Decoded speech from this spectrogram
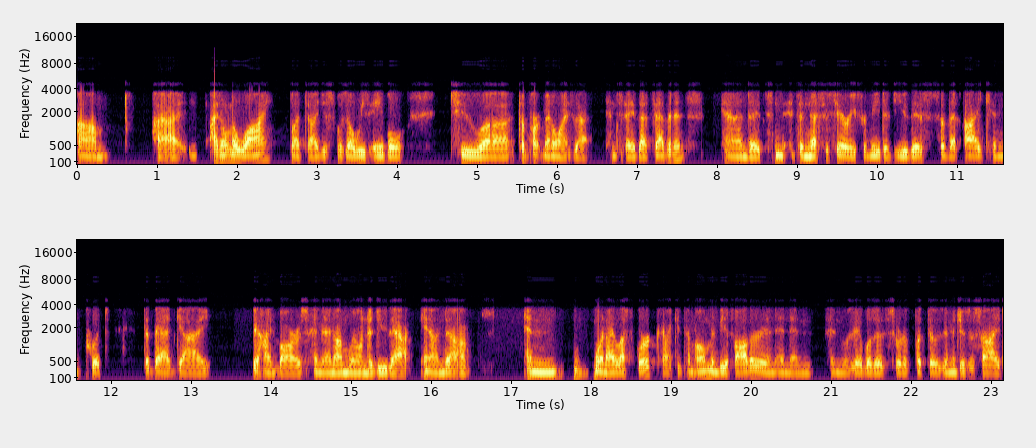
Um, I I don't know why, but I just was always able to uh, compartmentalize that and say that's evidence, and it's it's a necessary for me to view this so that I can put the bad guy behind bars, and then I'm willing to do that. And uh, and when I left work, I could come home and be a father, and and and, and was able to sort of put those images aside.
